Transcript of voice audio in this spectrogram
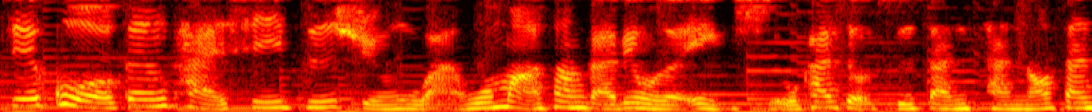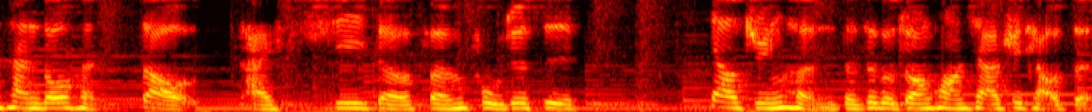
结果跟凯西咨询完，我马上改变我的饮食，我开始有吃三餐，然后三餐都很照凯西的吩咐，就是。要均衡的这个状况下去调整，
